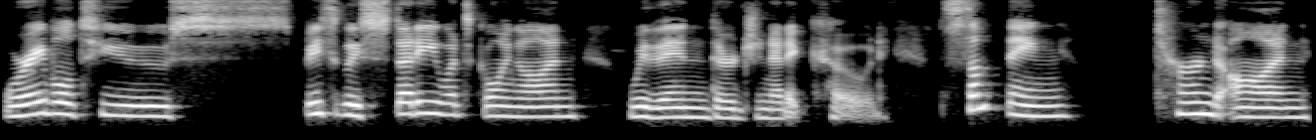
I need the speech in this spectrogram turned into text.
we're able to s- basically study what's going on within their genetic code. Something turned on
